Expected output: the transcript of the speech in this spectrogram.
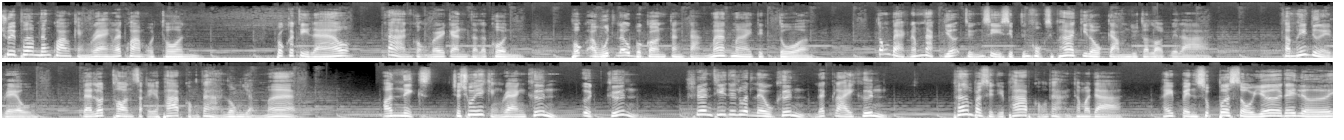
ช่วยเพิ่มทั้งความแข็งแรงและความอดทน ปกติแล้วทหารของอเมริกันแต่ละคน พกอาวุธและอุปกรณ์ต่างๆ มากมายติดตัว ต้องแบกน้ำหนักเยอะถึง 40-65 กิโลกรัมอยู่ตลอดเวลาทำให้เหนื่อยเร็ว และลดทอนศักยภาพของทหารลงอย่างมาก Onyx จะช่วยให้แข็งแรงขึ้น อึดขึ้น เคลื่อนที่ได้รวดเร็วขึ้นและไกลขึ้น เพิ่มประสิทธิภาพของทหารธรรมดา ให้เป็นซูเปอร์โซเยอร์ได้เลย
